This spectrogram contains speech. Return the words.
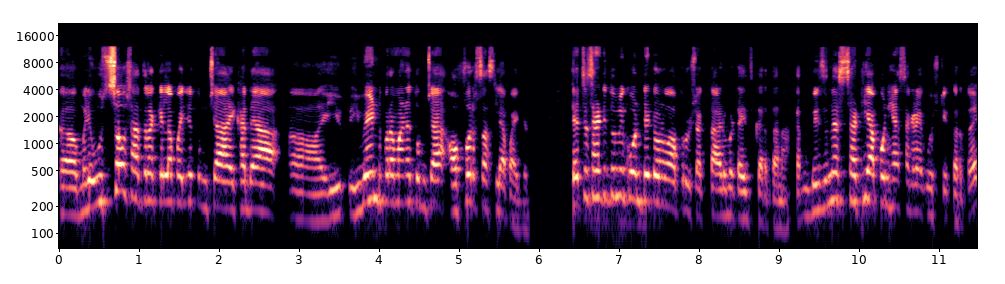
म्हणजे उत्सव साजरा केला पाहिजे तुमच्या एखाद्या इव्हेंट e-, प्रमाणे तुमच्या ऑफर्स असल्या पाहिजेत. त्याच्यासाठी तुम्ही कोणते टोन वापरू शकता ऍडव्हर्टाईज करताना? कारण बिझनेस साठी आपण ह्या सगळ्या गोष्टी करतोय.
